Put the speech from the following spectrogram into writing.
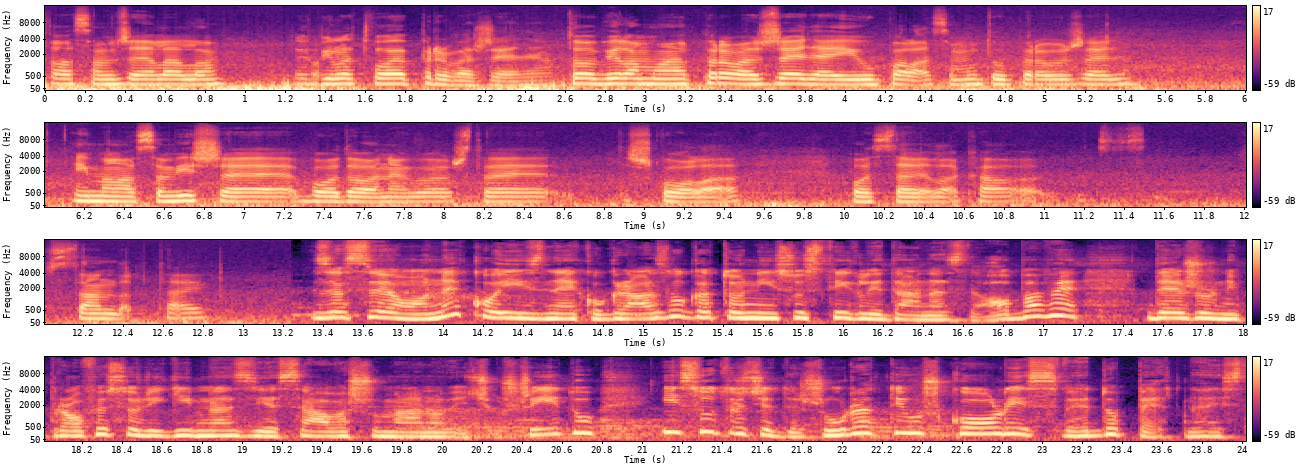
To sam želela. To je bila tvoja prva želja? To je bila moja prva želja i upala sam u tu prvu želju. Imala sam više bodova nego što je škola postavila kao standard taj. Za sve one koji iz nekog razloga to nisu stigli danas da obave, dežurni profesori gimnazije Sava Šumanović u Šidu i sutra će dežurati u školi sve do 15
